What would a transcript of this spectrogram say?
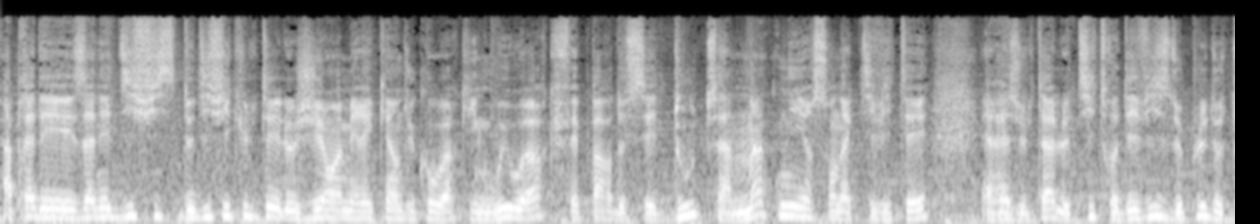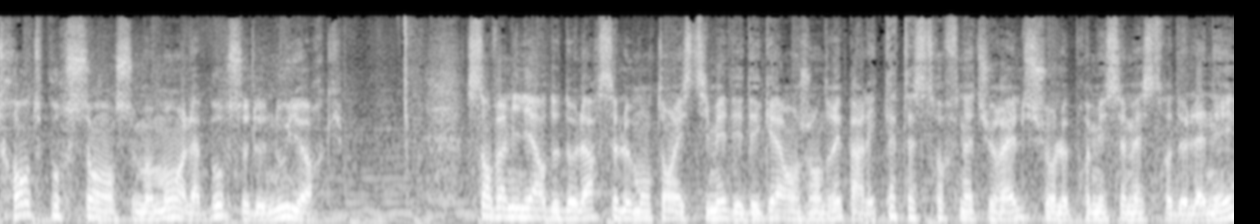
Après des années de difficultés, le géant américain du coworking WeWork fait part de ses doutes à maintenir son activité. Et résultat, le titre dévise de plus de 30% en ce moment à la bourse de New York. 120 milliards de dollars, c'est le montant estimé des dégâts engendrés par les catastrophes naturelles sur le premier semestre de l'année.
